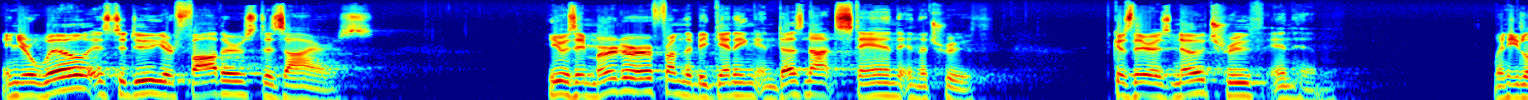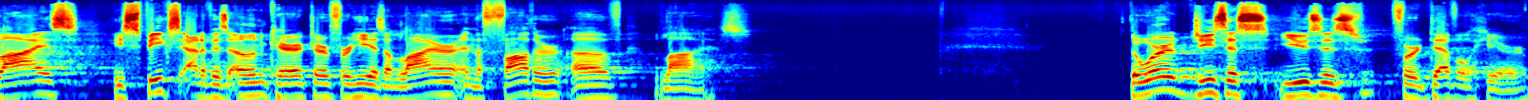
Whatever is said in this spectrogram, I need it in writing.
and your will is to do your father's desires. He was a murderer from the beginning and does not stand in the truth, because there is no truth in him. When he lies, he speaks out of his own character, for he is a liar and the father of lies. The word Jesus uses for devil here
